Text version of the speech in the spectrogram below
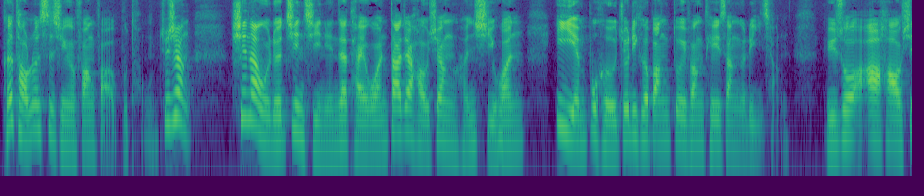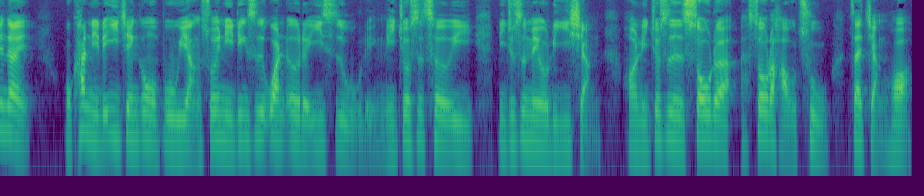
可是讨论事情的方法不同。就像现在，我觉得近几年在台湾，大家好像很喜欢一言不合就立刻帮对方贴上个立场。比如说啊，好，现在我看你的意见跟我不一样，所以你一定是万恶的一四五零，你就是侧翼，你就是没有理想，好，你就是收了收了好处在讲话。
